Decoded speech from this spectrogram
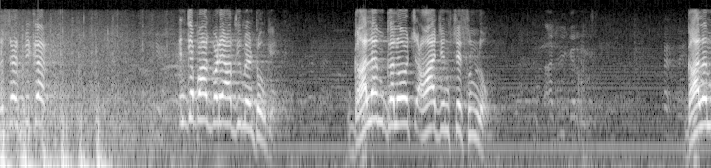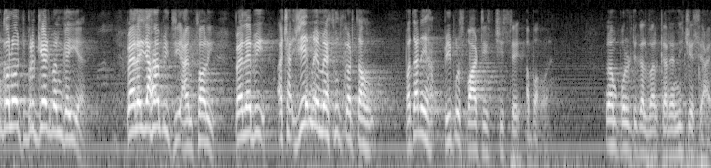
मिस्टर स्पीकर, इनके पास बड़े आर्ग्यूमेंट होंगे। गालम गलोच आज इनसे सुन लो। गालम गलोच ब्रिगेड बन गई है। पहले यहाँ भी थी आई एम सॉरी पहले भी अच्छा ये मैं महसूस करता हूँ। पता नहीं पीपुल्स पार्टी इस चीज़ से अबाव है। तो हम पॉलिटिकल वर्कर हैं, नीचे से आए।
